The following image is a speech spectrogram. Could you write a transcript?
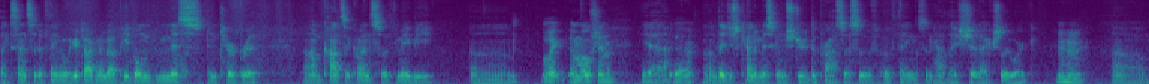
like sensitive thing what you're talking about. People misinterpret um, consequence with maybe, um, like emotion yeah, yeah um, they just kind of misconstrued the process of, of things and how they should actually work. Mm-hmm. Um,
